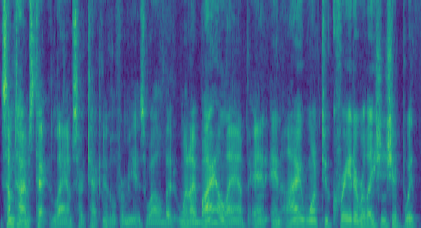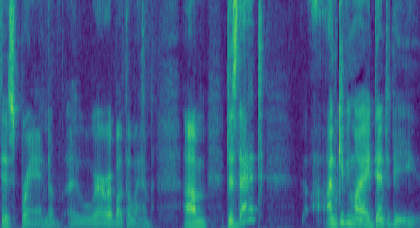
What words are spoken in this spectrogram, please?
sometimes te- lamps are technical for me as well. But when I buy a lamp and, and I want to create a relationship with this brand of uh, where I bought the lamp, um, does that I'm giving my identity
